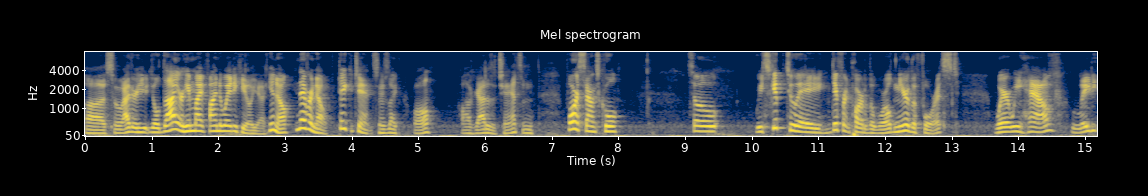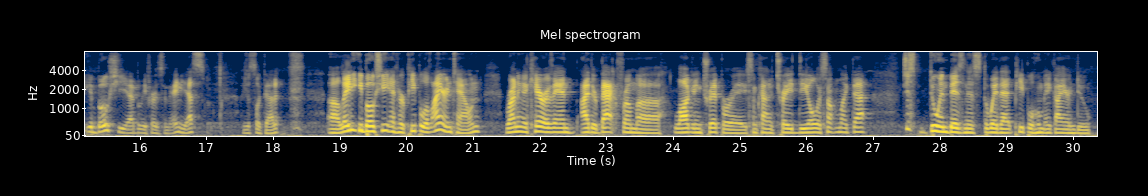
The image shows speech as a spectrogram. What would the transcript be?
Uh, so either he, you'll die or he might find a way to heal you. You know, you never know. Take a chance. And he's like, well, all I've got is a chance. And forest sounds cool. So we skip to a different part of the world near the forest where we have Lady Eboshi, I believe the name. Yes, I just looked at it. Uh, Lady Eboshi and her people of Irontown running a caravan either back from a logging trip or a some kind of trade deal or something like that just doing business the way that people who make iron do.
